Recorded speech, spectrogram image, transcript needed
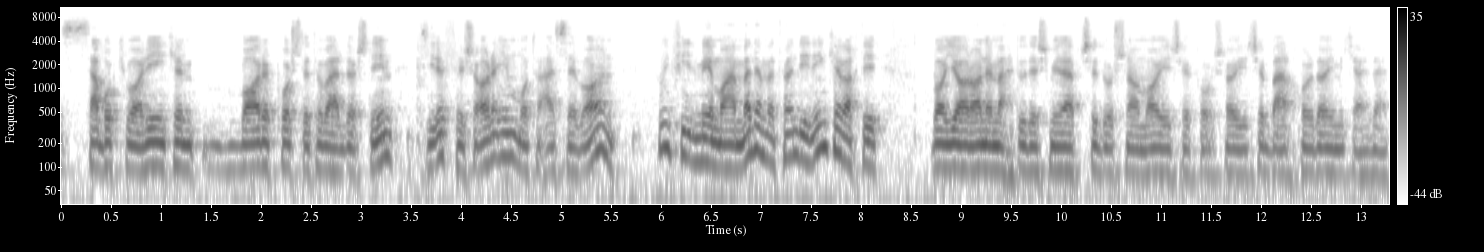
سبکواری که بار پشت تو برداشتیم زیر فشار این متعصبان. تو این فیلم محمد هم دیدین که وقتی با یاران محدودش می‌رفت چه دشنامایی چه فوشایی چه برخوردایی می‌کردن.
